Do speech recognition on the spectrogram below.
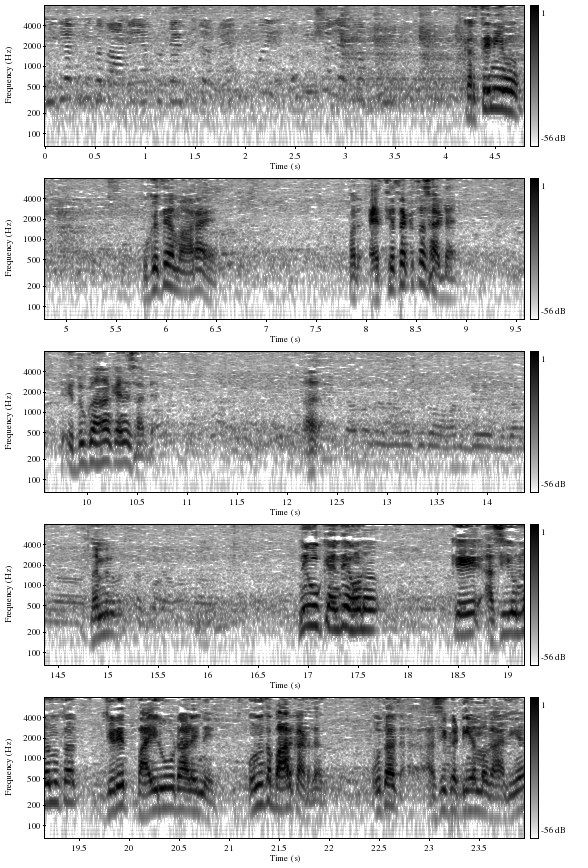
मीडिया को भी बता रहे हैं प्रोटेस्ट करते नहीं वो वो कहते हमारा है पर ਇੱਥੇ ਤੱਕ ਤਾਂ ਸਾਡਾ ਹੈ ਇਦੋਂ ਗਾਹਾਂ ਕਹਿੰਦੇ ਸਾਡਾ ਹੈ। ਅਹ ਮੈਂ ਮਿਲੂ ਨਹੀਂ ਉਹ ਕਹਿੰਦੇ ਹੁਣ ਕਿ ਅਸੀਂ ਉਹਨਾਂ ਨੂੰ ਤਾਂ ਜਿਹੜੇ ਬਾਈ ਰੋਡ ਵਾਲੇ ਨੇ ਉਹਨੂੰ ਤਾਂ ਬਾਹਰ ਕੱਢ ਦੇਣ ਉਹ ਤਾਂ ਅਸੀਂ ਗੱਡੀਆਂ ਮੰਗਾ ਲਈਆਂ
